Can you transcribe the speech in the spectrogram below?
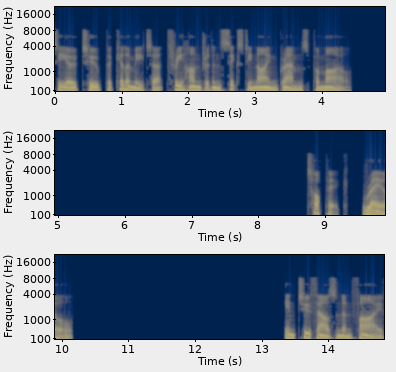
CO2 per kilometer 369 grams per mile. Topic rail In 2005,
